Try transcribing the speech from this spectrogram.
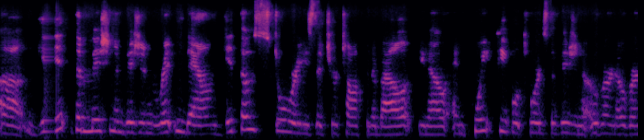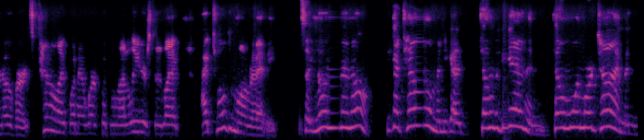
uh, get the mission and vision written down get those stories that you're talking about you know and point people towards the vision over and over and over. It's kind of like when i work with a lot of leaders they're like i told them already it's like, no, no, no. You got to tell them and you got to tell them again and tell them one more time and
